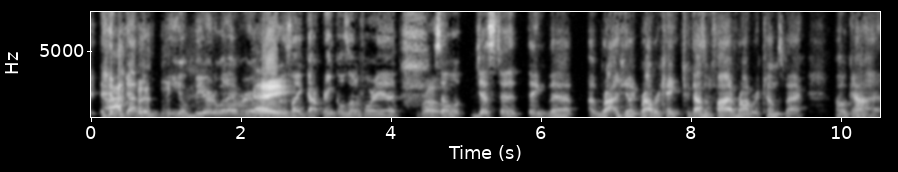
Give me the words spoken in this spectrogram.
got the you know beard or whatever. Or hey. It's like got wrinkles on the forehead, bro. So just to think that uh, like Robert King, 2005, Robert comes back. Oh God,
